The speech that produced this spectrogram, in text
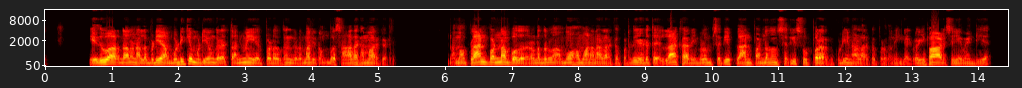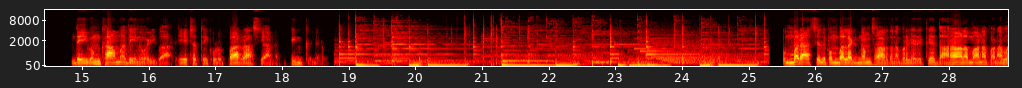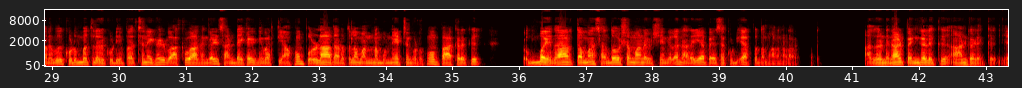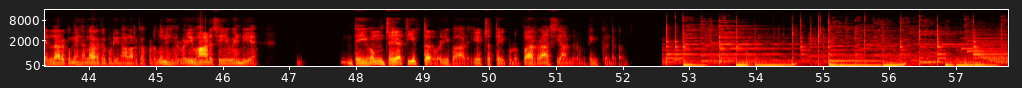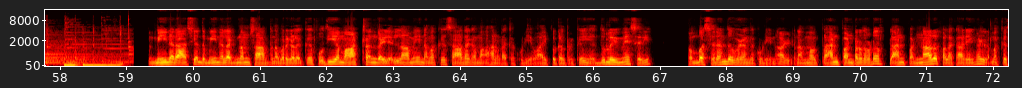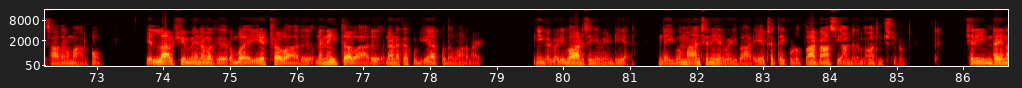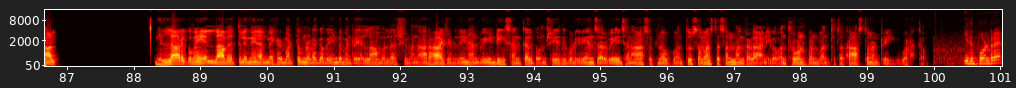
எதுவா இருந்தாலும் நல்லபடியா முடிக்க முடியுங்கிற தன்மை ஏற்படுறதுங்கிற மாதிரி ரொம்ப சாதகமா இருக்கிறது. நம்ம பிளான் பண்ணா போதும். நடந்துடும் அமோகமான நாளா இருக்கப்படுது. எடுத்த எல்லா காரியங்களும் சரி பிளான் பண்ணதும் சரி சூப்பரா இருக்கக்கூடிய நாளா இருக்கப்படுது. நீங்கள் வழிபாடு செய்ய வேண்டிய தெய்வம் காமதேனு வழிபாடு. ஏற்றத்தை கொடுப்பார். ராசியான பிங்க் நிறம். கும்பராசி அது கும்ப லக்னம் சார்ந்த நபர்களுக்கு தாராளமான பணவரவு குடும்பத்தில் இருக்கக்கூடிய பிரச்சனைகள் வாக்குவாதங்கள் சண்டைகள் நிவர்த்தியாகும். பொருளாதாரத்துல மன்ன முன்னேற்றம் கொடுக்கும். பார்க்கறதுக்கு ரொம்ப யதார்த்தமா சந்தோஷமான விஷயங்களை நிறைய பேசக்கூடிய அற்புதமான நாளா இருக்கும். அது ரெண்டு நாள் பெண்களுக்கு ஆண்களுக்கு எல்லாருக்குமே நல்லா இருக்கக்கூடிய நாளா இருக்கப்படுது. நீங்கள் வழிபாடு செய்ய வேண்டிய தெய்வம் ஜெயதீர்த்தர் வழிபாடு ஏற்றத்தை கொடுப்பார். ராசி ஆண்டிரம் பிங்க் நிறம் மீன ராசி அந்த மீன லக்னம் சார்ந்த நபர்களுக்கு புதிய மாற்றங்கள் எல்லாமே நமக்கு சாதகமாக நடக்கக்கூடிய வாய்ப்புகள் இருக்கு. எதுலையுமே சரி ரொம்ப சிறந்து விளங்கக்கூடிய நாள். நம்ம பிளான் பண்றதோட பிளான் பண்ணாத பல காரியங்கள் நமக்கு சாதகமாக இருக்கும். எல்லா விஷயமே நமக்கு ரொம்ப ஏற்றவாறு நினைத்தவாறு நடக்கக்கூடிய அற்புதமான நாள். நீங்கள் வழிபாடு செய்ய வேண்டிய தெய்வம் ஆஞ்சநேயர் வழிபாடு ஏற்றத்தை கொடுப்பார். ராசி ஆண்டு நம்ம ஆரம்பிச்சிடும் சரி இன்றைய நாள் எல்லாருக்குமே எல்லா விதத்திலுமே நன்மைகள் மட்டும் நடக்க வேண்டும் என்ற எல்லாம் வல்ல ஸ்ரீமன் நாராயணனை நான் வேண்டி சங்கல்பம் செய்து கொள்கிறேன். சர்வே ஜனா சுகினோ பவந்து சமஸ்த சன்மங்களாணி பவன் துரோணன் வந்து ததாஸ்து நன்றி. வணக்கம். இது போன்ற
